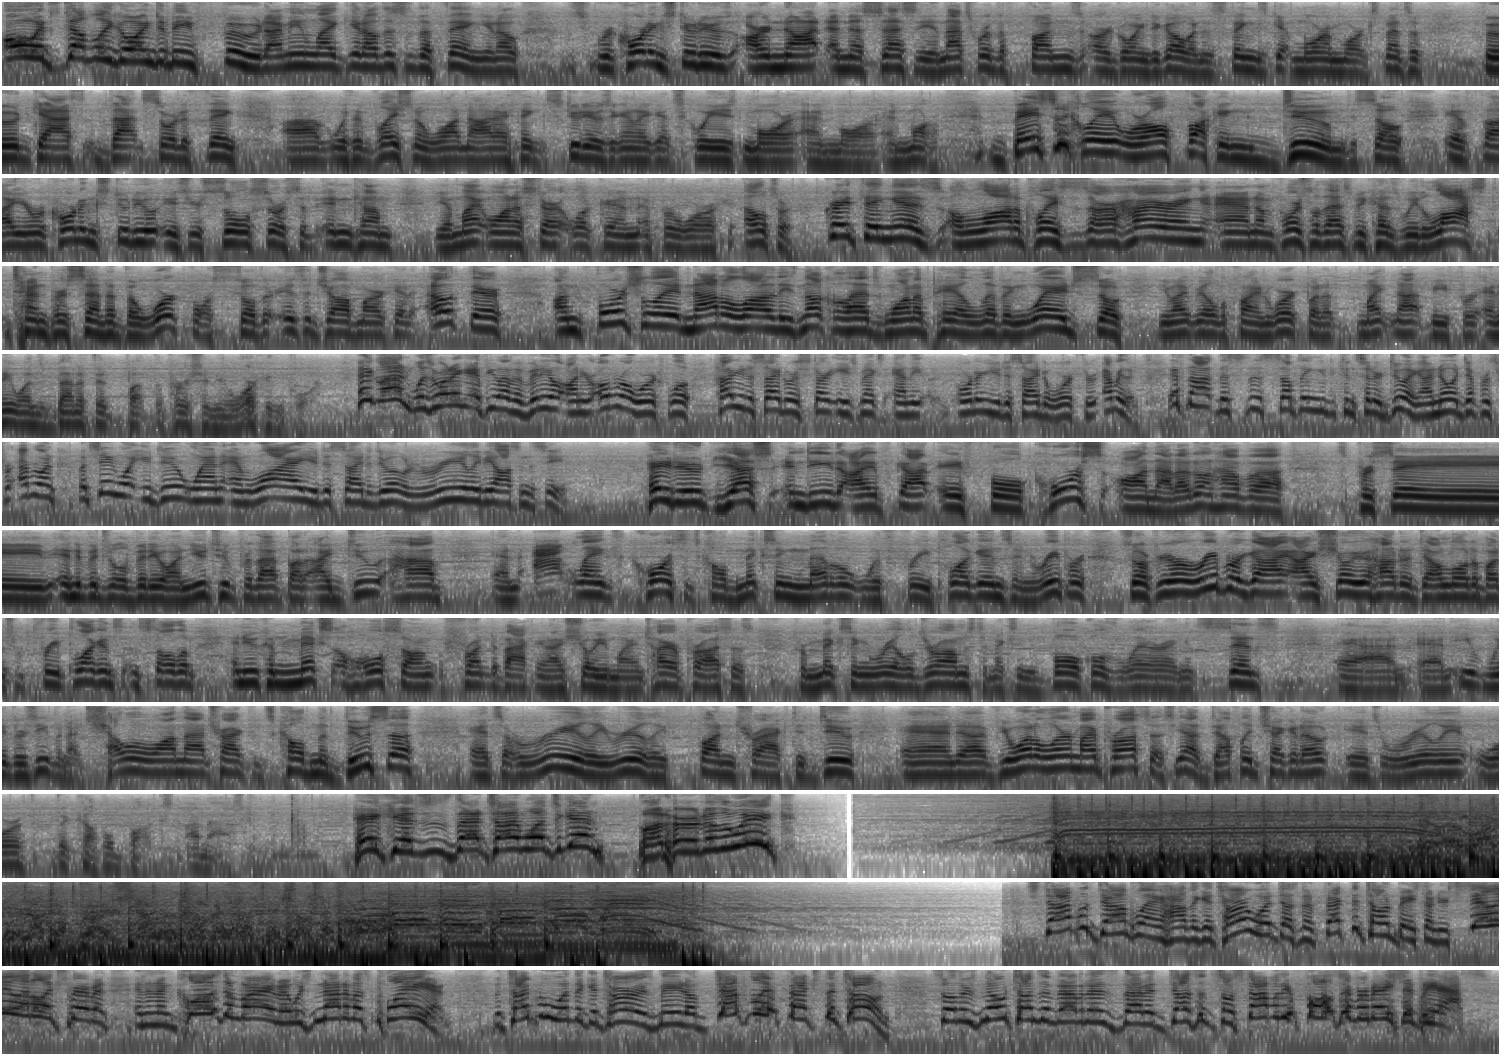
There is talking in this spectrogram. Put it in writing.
Oh, it's definitely going to be food. I mean, like, you know, this is the thing, you know, recording studios are not a necessity, and that's where the funds are going to go. And as things get more and more expensive, food, gas, that sort of thing. Uh, with inflation and whatnot, I think studios are going to get squeezed more and more and more. Basically, we're all fucking doomed. So if uh, your recording studio is your sole source of income, you might want to start looking for work elsewhere. Great thing is, a lot of places are hiring, and unfortunately, that's because we lost 10% of the workforce. So there is a job market out there. Unfortunately, not a lot of these knuckleheads want to pay a living wage, so you might be able to find work, but it might not be for anyone's benefit but the person you're working for. Hey Glenn, was wondering if you have a video on your overall workflow, how you decide where to start each mix, and the order you decide to work through everything. If not, this, this is something you'd consider doing. I know it differs for everyone, but seeing what you do, when, and why you decide to do it would really be awesome to see. Hey, dude, yes, indeed, I've got a full course on that. I don't have a per se individual video on YouTube for that, but I do have an at-length course. It's called Mixing Metal with Free Plugins in Reaper. So if you're a Reaper guy, I show you how to download a bunch of free plugins, install them, and you can mix a whole song front to back. And I show you my entire process from mixing real drums to mixing vocals, layering and synths, and and there's even a cello on that track. It's called Medusa. It's a really really fun track to do. And uh, if you want to learn my process, yeah, definitely check it out. It's really worth the couple bucks. I'm asking. Hey kids, it's that time once again. Butthurt of the week. Stop with downplaying how the guitar wood doesn't affect the tone based on your silly little experiment in an enclosed environment which none of us play in. The type of wood the guitar is made of definitely affects the tone. So there's no tons of evidence that it doesn't, so stop with your false information BS!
